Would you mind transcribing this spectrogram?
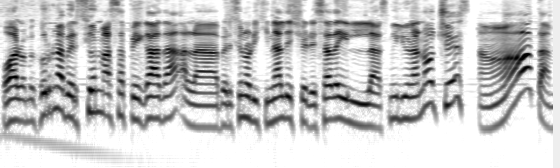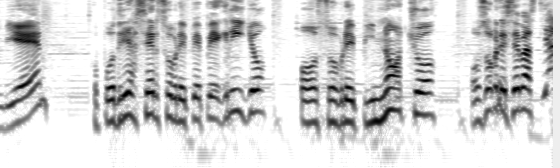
O a lo mejor una versión más apegada a la versión original de Sherezada y las Mil y Una Noches. Ah, también. O podría ser sobre Pepe Grillo. O sobre Pinocho o sobre Sebastián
